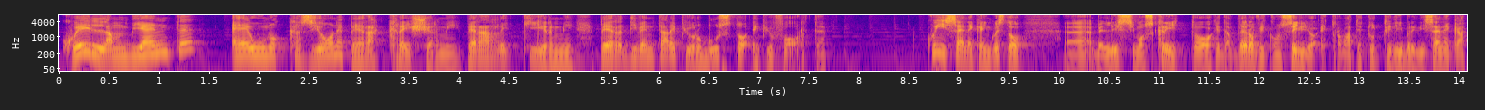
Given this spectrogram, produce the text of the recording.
quell'ambiente è un'occasione per accrescermi, per arricchirmi, per diventare più robusto e più forte. Qui Seneca in questo eh, bellissimo scritto, che davvero vi consiglio, e trovate tutti i libri di Seneca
